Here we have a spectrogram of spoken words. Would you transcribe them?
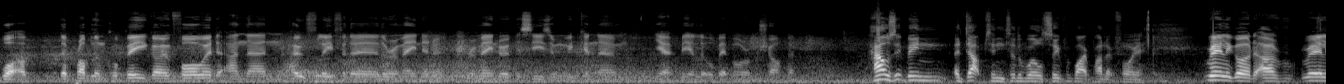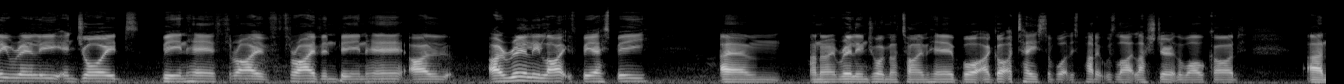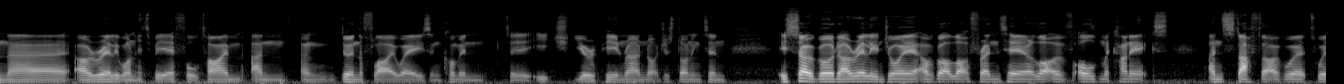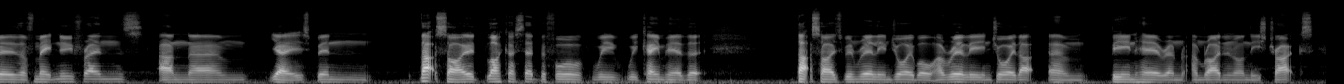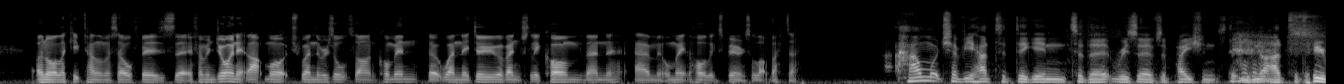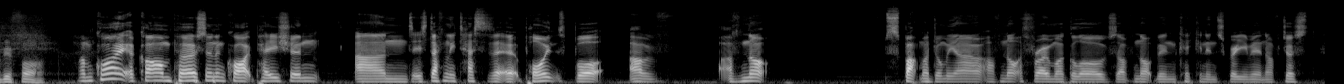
what a, the problem could be going forward and then hopefully for the the remainder remainder of the season we can um, yeah be a little bit more on the sharp end How's it been adapting to the World Superbike paddock for you? really good. I've really, really enjoyed being here. Thrive, thriving being here. I, I really liked BSB, um, and I really enjoyed my time here. But I got a taste of what this paddock was like last year at the Wildcard, and uh, I really wanted to be here full time and and doing the flyways and coming to each European round, not just Donington. Is so good. I really enjoy it. I've got a lot of friends here, a lot of old mechanics and staff that I've worked with. I've made new friends, and um, yeah, it's been that side. Like I said before, we we came here that that side's been really enjoyable. I really enjoy that um, being here and, and riding on these tracks. And all I keep telling myself is that if I'm enjoying it that much, when the results aren't coming, that when they do eventually come, then um, it will make the whole experience a lot better. How much have you had to dig into the reserves of patience that you've not had to do before? I'm quite a calm person and quite patient, and it's definitely tested it at points. But I've I've not spat my dummy out. I've not thrown my gloves. I've not been kicking and screaming. I've just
